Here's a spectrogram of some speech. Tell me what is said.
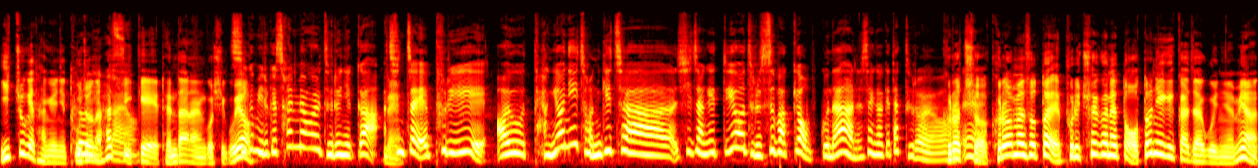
이쪽에 당연히 도전을 할 수 있게 된다는 것이고요. 지금 이렇게 설명을 들으니까 네. 진짜 애플이 아유 당연히 전기차 시장에 뛰어들 수밖에 없구나 하는 생각이 딱 들어요. 그렇죠. 네. 그러면서 또 애플이 최근에 또 어떤 얘기까지 하고 있냐면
